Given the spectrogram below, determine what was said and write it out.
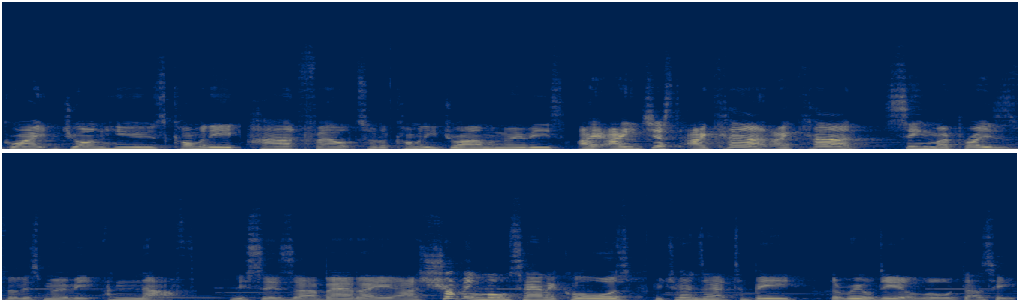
great John Hughes comedy, heartfelt sort of comedy drama movies. I, I just, I can't, I can't sing my praises for this movie enough. This is about a shopping mall Santa Claus who turns out to be the real deal, or does he?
